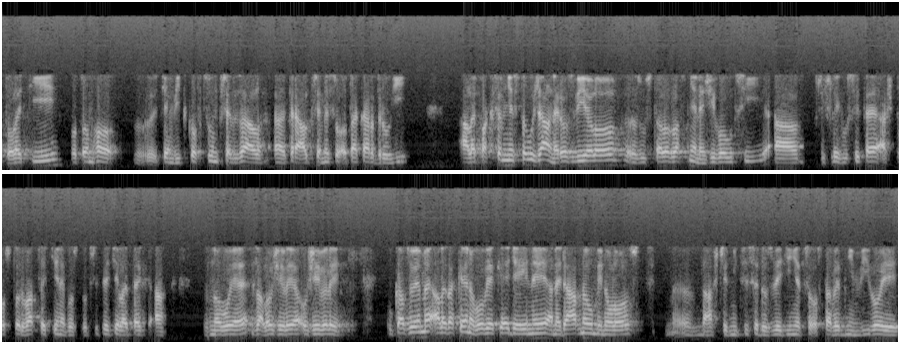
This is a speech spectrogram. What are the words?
století, potom ho e, těm Vítkovcům převzal král Přemysl Otakar II. Ale pak se město už dál nerozvíjelo, zůstalo vlastně neživoucí a přišli husité až po 120 nebo 130 letech a znovu je založili a oživili. Ukazujeme ale také novověké dějiny a nedávnou minulost. E, návštěvníci se dozvědí něco o stavebním vývoji,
